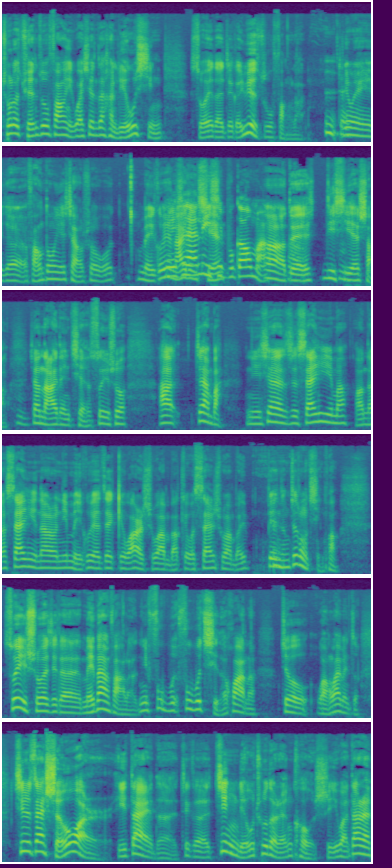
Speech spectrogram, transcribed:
除了全租房以外，现在很流行所谓的这个月租房了。嗯，因为这房东也想说，我每个月拿一点钱，利息不高嘛。啊，对，利息也少，想拿一点钱。所以说啊，这样吧，你现在是三亿吗？好，那三亿，那你每个月再给我二十万吧，给我三十万吧，变成这种情况。所以说这个没办法了，你付不付不起的话呢，就往外面走。其实，在首尔一带的这个净流出的人口十一万，当然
